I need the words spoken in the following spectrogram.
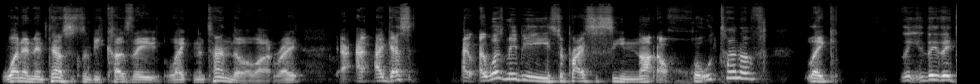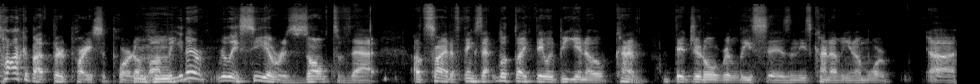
want a Nintendo system because they like Nintendo a lot, right? I, I guess I, I, was maybe surprised to see not a whole ton of like they, they talk about third party support a mm-hmm. lot, but you never really see a result of that outside of things that looked like they would be, you know, kind of digital releases and these kind of, you know, more uh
